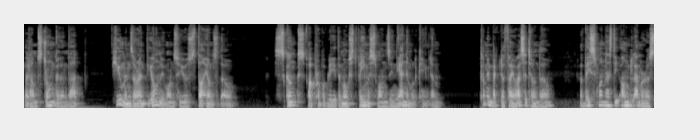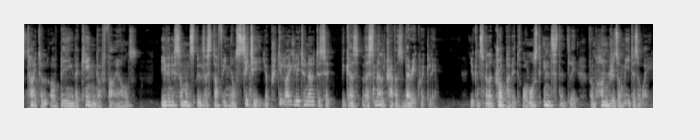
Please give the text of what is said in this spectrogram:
but I'm stronger than that. Humans aren't the only ones who use thiols, though. Skunks are probably the most famous ones in the animal kingdom. Coming back to thioacetone, though, uh, this one has the unglamorous title of being the king of thiols. Even if someone spills a stuff in your city, you're pretty likely to notice it because the smell travels very quickly. You can smell a drop of it almost instantly from hundreds of meters away.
